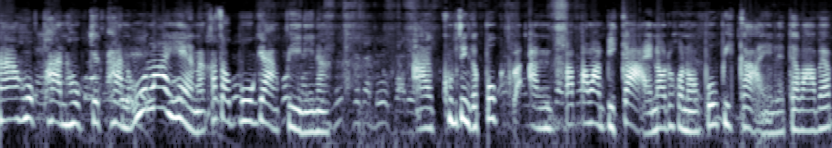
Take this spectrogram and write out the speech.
ห้าหกพันหกเจ็ดพันโอ้ไล่แห่งนะเขาจะเอาปลูกอย่างปีนี้นะอ่าคุ้มจริงกับปลูกอันประมาณปีกายเนาะทุกคนเนาะปลูกปีกายเลยแต่ว่าแบบ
